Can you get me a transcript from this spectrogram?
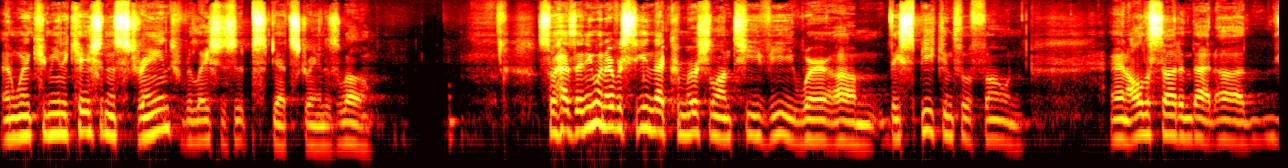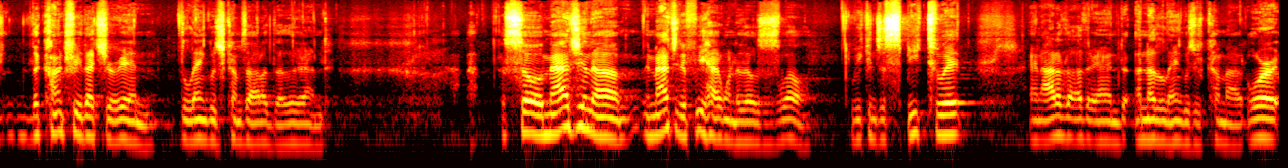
And when communication is strained, relationships get strained as well. So, has anyone ever seen that commercial on TV where um, they speak into a phone and all of a sudden that uh, the country that you're in, the language comes out of the other end. So imagine, um, imagine if we had one of those as well. We can just speak to it, and out of the other end, another language would come out. Or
